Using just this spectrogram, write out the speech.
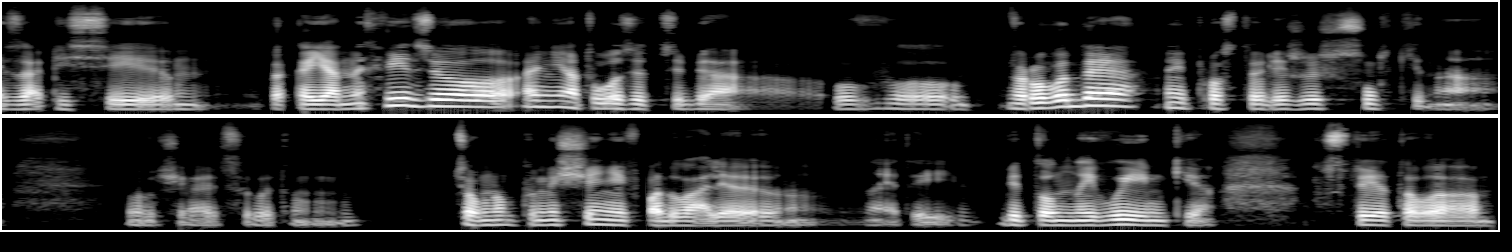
и записи покаянных видео, они отвозят тебя в РУВД, и просто лежишь сутки на, получается, в этом темном помещении в подвале на этой бетонной выемке. После этого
